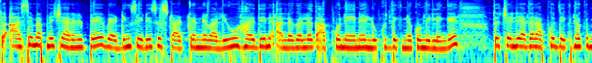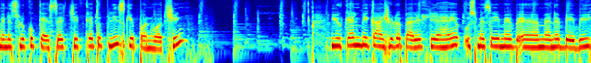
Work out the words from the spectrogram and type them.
तो आज से मैं अपने चैनल पे वेडिंग सीरीज़ स्टार्ट करने वाली हूँ। हर दिन अलग अलग आपको नए नए लुक देखने को मिलेंगे। तो चलिए अगर आपको देखना हो कि मैंने इस लुक को कैसे अचीव किया तो please keep on watching you can be का आई पैलेट लिया है। उसमें से मैं मैंने बेबी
